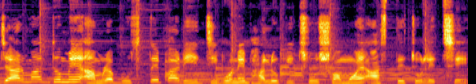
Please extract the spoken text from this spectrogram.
যার মাধ্যমে আমরা বুঝতে পারি জীবনে ভালো কিছু সময় আসতে চলেছে।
